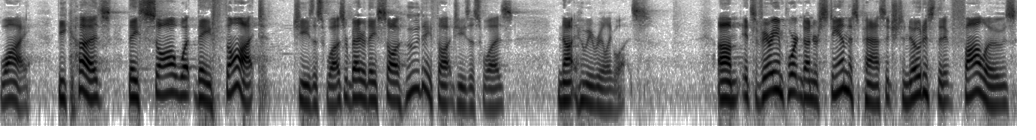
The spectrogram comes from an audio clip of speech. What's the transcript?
Why? Because they saw what they thought Jesus was, or better, they saw who they thought Jesus was, not who he really was. Um, it's very important to understand this passage to notice that it follows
